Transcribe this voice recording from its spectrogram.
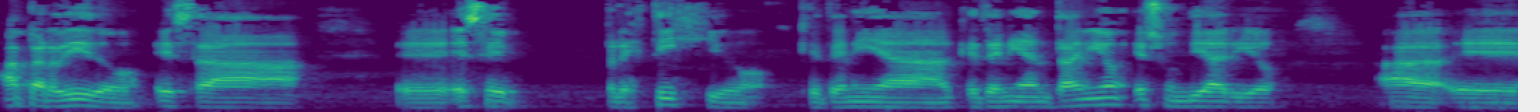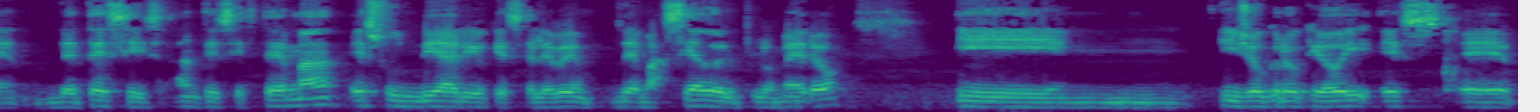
ha perdido esa, ese prestigio que tenía, que tenía antaño, es un diario eh, de tesis antisistema. Es un diario que se le ve demasiado el plumero y, yo creo que hoy es eh,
